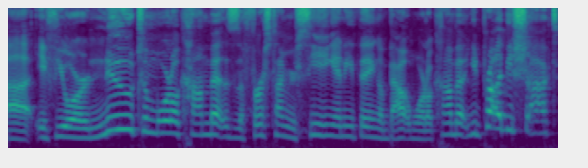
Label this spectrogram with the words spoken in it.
Uh, if you're new to Mortal Kombat, this is the first time you're seeing anything about Mortal Kombat, you'd probably be shocked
